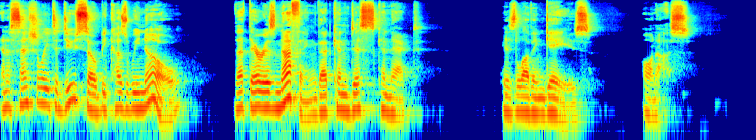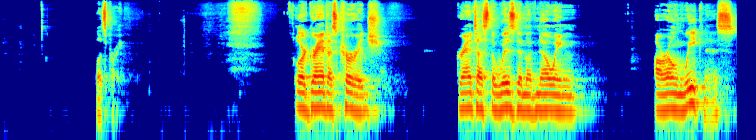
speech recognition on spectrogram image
And essentially to do so because we know that there is nothing that can disconnect his loving gaze on us. Let's pray. Lord, grant us courage. Grant us the wisdom of knowing our own weakness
